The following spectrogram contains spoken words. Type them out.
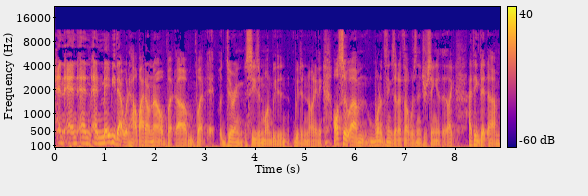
and, and and and maybe that would help. I don't know, but um, but during season one, we didn't we didn't know anything. Also, um, one of the things that I thought was interesting, like I think that um,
